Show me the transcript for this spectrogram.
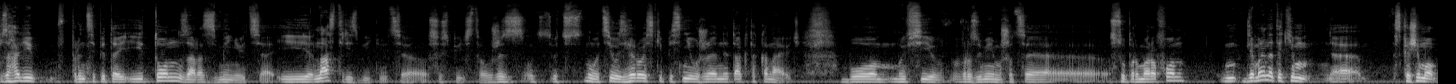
Взагалі, в принципі, та і тон зараз змінюється, і настрій змінюється суспільства. Оць- ну, ці ось геройські пісні вже не так та канають. Бо ми всі розуміємо, що це е, супермарафон. Для мене таким, е, скажімо,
